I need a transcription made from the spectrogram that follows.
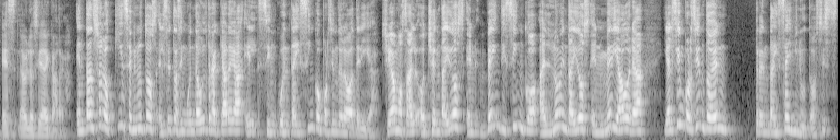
es la velocidad de carga. En tan solo 15 minutos el Z50 Ultra carga el 55% de la batería. Llegamos al 82 en 25, al 92 en media hora y al 100% en 36 minutos. Es,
